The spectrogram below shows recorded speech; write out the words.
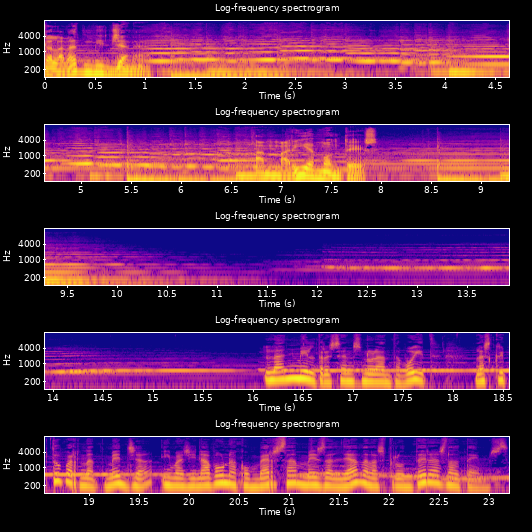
de l'edat mitjana. Amb Maria Montes. L'any 1398, l'escriptor Bernat Metge imaginava una conversa més enllà de les fronteres del temps.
